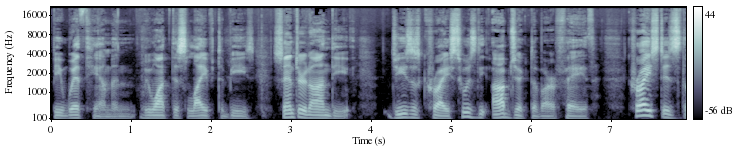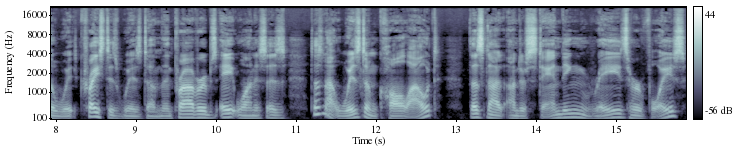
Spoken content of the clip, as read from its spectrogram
be with Him, and we want this life to be centered on the Jesus Christ, who is the object of our faith. Christ is the Christ is wisdom. In Proverbs eight one, it says, "Does not wisdom call out? Does not understanding raise her voice?"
